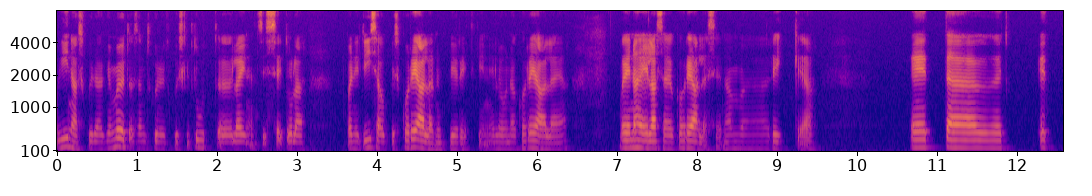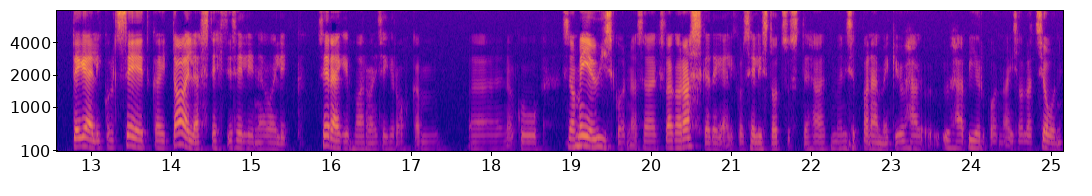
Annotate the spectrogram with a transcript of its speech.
Hiinas kuidagi mööda saanud, kui nüüd kuskilt uut äh, lainet sisse ei tule. panid ise hoopis Koreale nüüd piirid kinni, Lõuna-Koreale ja või noh, ei lase korealasi enam äh, riiki ja et, et, et tegelikult see, et ka Itaalias tehti selline valik, see räägib, ma arvan, isegi rohkem äh, nagu äh, siis noh, meie ühiskonnas oleks väga raske tegelikult sellist otsust teha, et me lihtsalt panemegi ühe, ühe piirkonna isolatsiooni.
